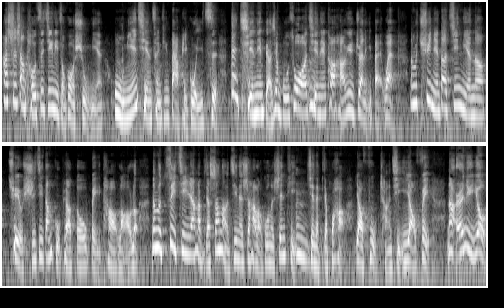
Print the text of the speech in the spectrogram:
他事实上投资经历总共有十五年，五年前曾经大赔过一次，但前年表现不错哦，前年靠航运赚了一百万。那么去年到今年呢，却有十几档股票都被套牢了。那么最近让她比较伤脑筋的是她老公的身体，嗯，现在比较不好，要付长期医药费。那儿女又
